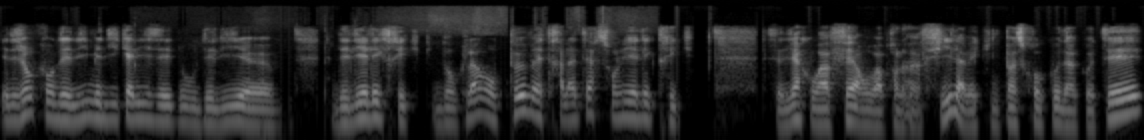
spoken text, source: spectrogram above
il y a des gens qui ont des lits médicalisés ou des lits, euh, des lits électriques. Donc là, on peut mettre à la terre son lit électrique. C'est-à-dire qu'on va faire, on va prendre un fil avec une pince croco d'un côté,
